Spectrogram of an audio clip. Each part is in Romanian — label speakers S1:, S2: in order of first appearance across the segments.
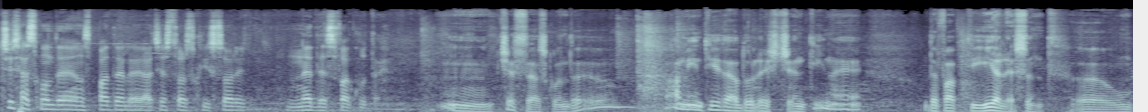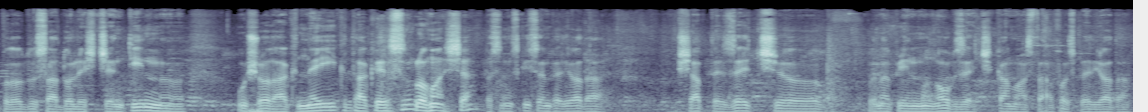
S1: Ce se ascunde în spatele acestor scrisori nedesfăcute?
S2: Mm, ce se ascunde? Amintire adolescentine, de fapt ele sunt uh, un produs adolescentin, uh, ușor acneic, dacă e să luăm așa. Sunt scrise în perioada 70 uh, până prin 80, cam asta a fost perioada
